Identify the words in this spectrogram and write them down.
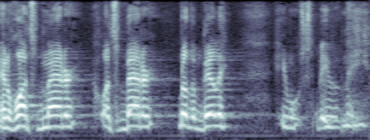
And what's better? What's better, Brother Billy? He wants to be with me.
